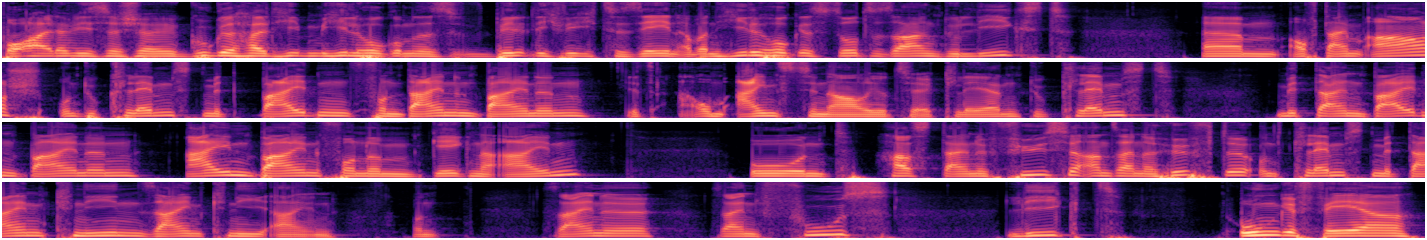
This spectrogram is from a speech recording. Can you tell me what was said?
boah, Alter, wie ist das schon, Google halt Heel Hook, um das bildlich wirklich zu sehen, aber ein Heel Hook ist sozusagen, du liegst ähm, auf deinem Arsch und du klemmst mit beiden von deinen Beinen, jetzt um ein Szenario zu erklären, du klemmst mit deinen beiden Beinen ein Bein von einem Gegner ein und hast deine Füße an seiner Hüfte und klemmst mit deinen Knien sein Knie ein. Und seine, sein Fuß liegt ungefähr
